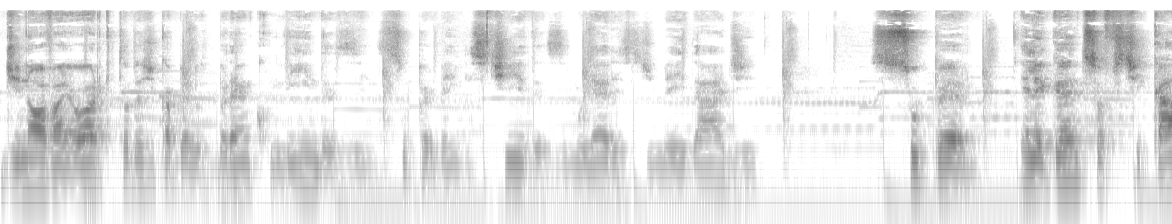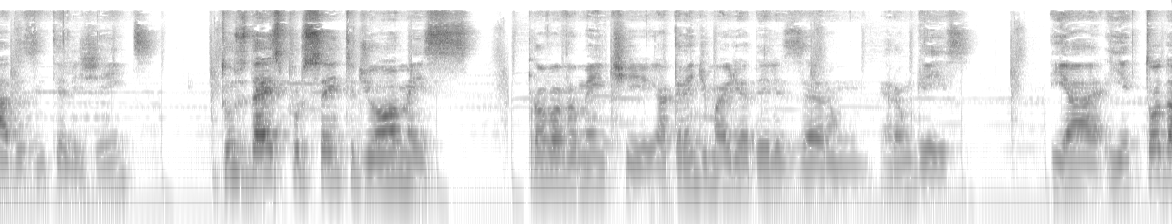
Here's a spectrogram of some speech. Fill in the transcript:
de Nova York, todas de cabelo branco, lindas e super bem vestidas, mulheres de meia idade super elegantes, sofisticadas, inteligentes. Dos 10% de homens, provavelmente a grande maioria deles eram, eram gays. E, a, e todo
